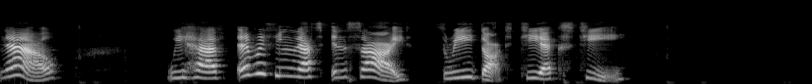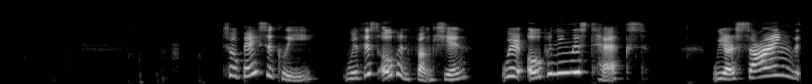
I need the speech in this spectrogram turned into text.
Now we have everything that's inside 3.txt. So basically, with this open function, we're opening this text, we are assigning,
